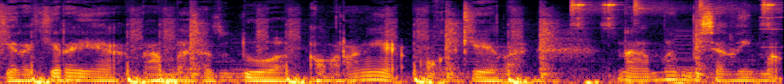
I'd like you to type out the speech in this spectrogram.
kira-kira ya nambah satu dua orang ya? Oke okay lah. Nambah bisa lima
